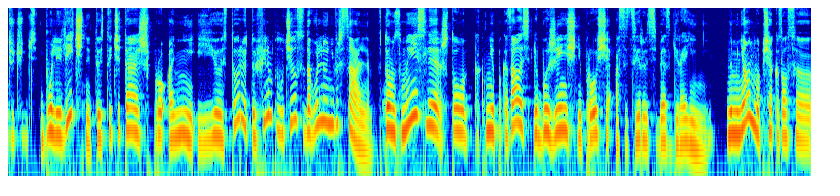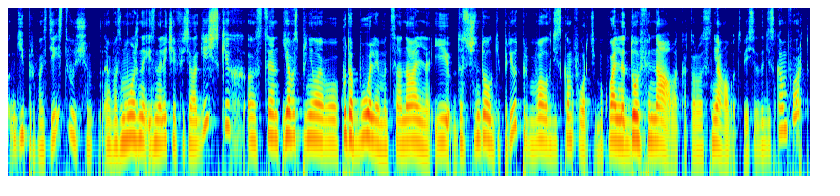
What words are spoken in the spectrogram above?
чуть-чуть более личный, то есть ты читаешь про они и ее историю, то фильм получился довольно универсальным. В том смысле, что, как мне показалось, любой женщине проще ассоциировать себя с героиней. На меня он вообще оказался гипервоздействующим. Возможно, из-за наличия физиологических э, сцен я восприняла его куда более эмоционально и достаточно долгий период пребывала в дискомфорте, буквально до финала, который снял вот весь этот дискомфорт.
